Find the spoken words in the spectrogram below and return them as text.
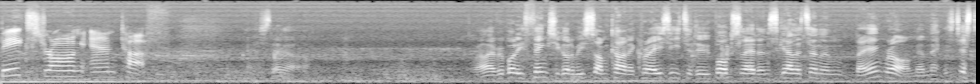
big, strong, and tough. Yes, they are. Well, everybody thinks you've got to be some kind of crazy to do bobsled and skeleton, and they ain't wrong. And it's just,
